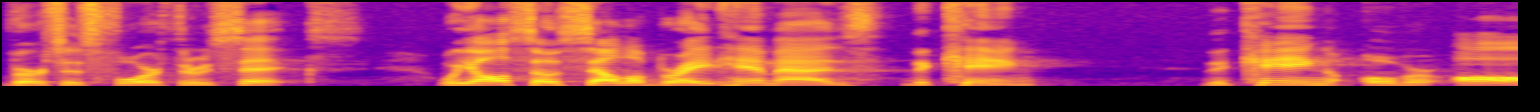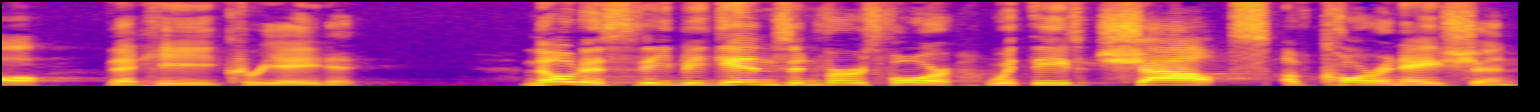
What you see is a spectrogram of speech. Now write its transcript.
verses 4 through 6, we also celebrate him as the king the king over all that he created. Notice he begins in verse 4 with these shouts of coronation.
